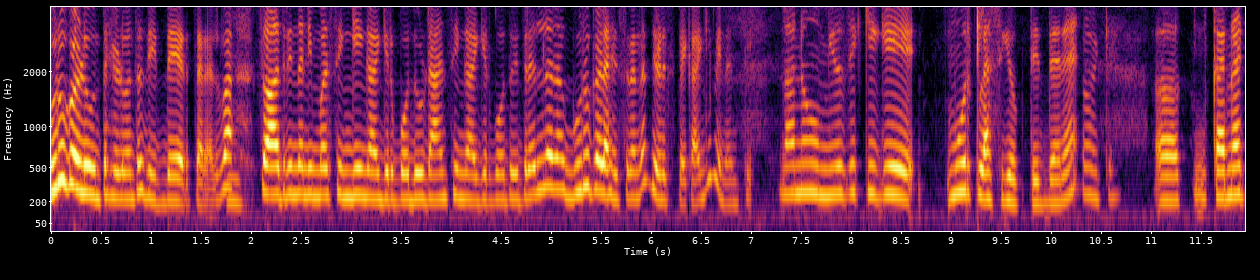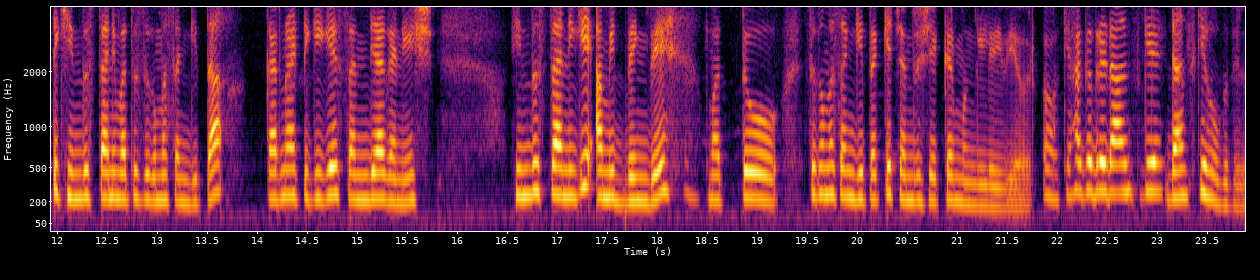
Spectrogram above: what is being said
ಗುರುಗಳು ಅಂತ ಹೇಳುವಂಥದ್ದು ಇದ್ದೇ ಇರ್ತಾರಲ್ವಾ? ಸೊ ಆದ್ರಿಂದ ನಿಮ್ಮ ಸಿಂಗಿಂಗ್ ಆಗಿರ್ಬೋದು ಡಾನ್ಸಿಂಗ್ ಆಗಿರ್ಬೋದು ಇದರೆಲ್ಲರ ಗುರುಗಳ ಹೆಸರನ್ನ ತಿಳಿಸ್ಬೇಕಾಗಿ ವಿನಂತಿ. ನಾನು ಮ್ಯೂಸಿಕ್ಕಿಗೆ ಮೂರು ಕ್ಲಾಸಿಗೆ ಹೋಗ್ತಿದ್ದೇನೆ. ಓಕೆ. ಕರ್ನಾಟಿಕ್ ಹಿಂದೂಸ್ತಾನಿ ಮತ್ತು ಸುಗಮ ಸಂಗೀತ ಕರ್ನಾಟಿಕಿಗೆ ಸಂಧ್ಯಾ ಗಣೇಶ್ ಹಿಂದೂಸ್ತಾನಿಗೆ ಅಮಿತ್ ಬೆಂಗ್ರೆ ಮತ್ತು ಸುಗಮ ಸಂಗೀತಕ್ಕೆ ಚಂದ್ರಶೇಖರ್ ಮಂಗಳದೇವಿ ಅವರು ಓಕೆ ಹಾಗಾದ್ರೆ ಡಾನ್ಸ್ಗೆ ಡಾನ್ಸ್ಗೆ ಹೋಗುದಿಲ್ಲ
